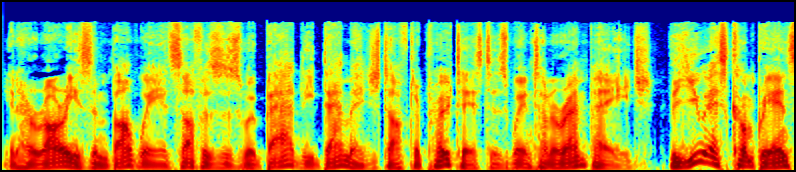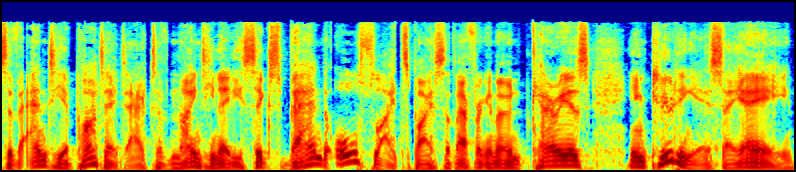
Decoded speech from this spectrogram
In Harare, Zimbabwe, its offices were badly damaged after protesters went on a rampage. The U.S. Comprehensive Anti-Apartheid Act of 1986 banned all flights by South African-owned carriers, including SAA.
